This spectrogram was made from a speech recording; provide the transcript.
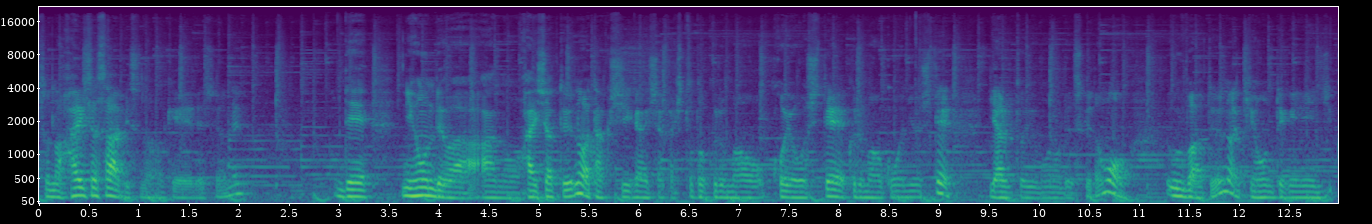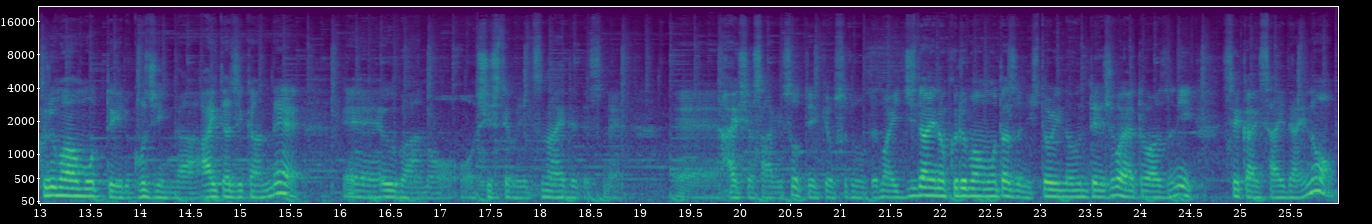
その配車サービスなわけですよね。で日本ではあの配車というのはタクシー会社が人と車を雇用して車を購入してやるというものですけどもウーバーというのは基本的に車を持っている個人が空いた時間でウーバーのシステムにつないでですねえー、配車サービスを提供するので、まあ、1台の車を持たずに1人の運転手も雇わずに世界最大の、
